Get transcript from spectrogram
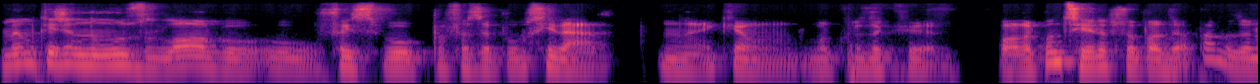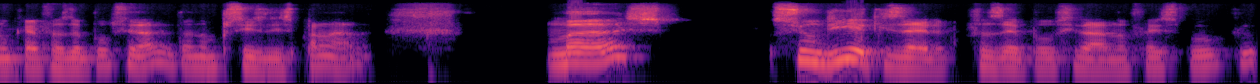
mesmo que a gente não use logo o Facebook para fazer publicidade, não é? Que é uma coisa que pode acontecer, a pessoa pode dizer, mas eu não quero fazer publicidade, então não preciso disso para nada. Mas se um dia quiser fazer publicidade no Facebook,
